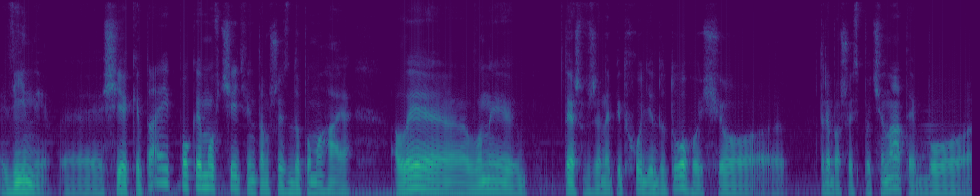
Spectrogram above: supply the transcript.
війни. Е, Ще Китай поки мовчить, він там щось допомагає, але вони теж вже на підході до того, що треба щось починати, бо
